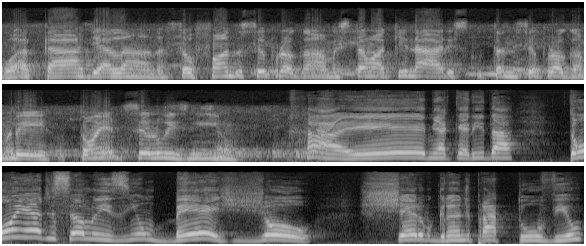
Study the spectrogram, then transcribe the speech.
Boa tarde, Alana. Sou fã do seu programa. Estão aqui na área escutando seu programa. Beijo. Tonha de seu Luizinho. Aê, minha querida Tonha de seu Luizinho, um beijo. Cheiro grande pra tu, viu?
